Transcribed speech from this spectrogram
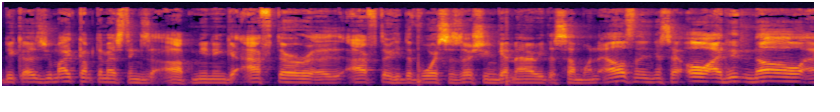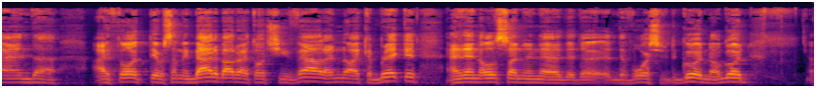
because you might come to mess things up. Meaning, after uh, after he divorces her, she can get married to someone else, and he's gonna say, "Oh, I didn't know," and uh, I thought there was something bad about her. I thought she vowed. I didn't know I could break it. And then all of a sudden, uh, the, the divorce is good, no good. Uh,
